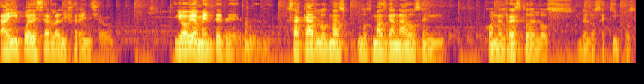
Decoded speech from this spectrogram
ahí puede ser la diferencia. güey. Y obviamente de, de sacar los más, los más ganados en, con el resto de los, de los equipos.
